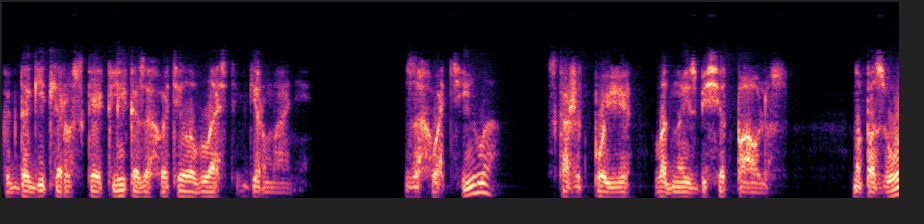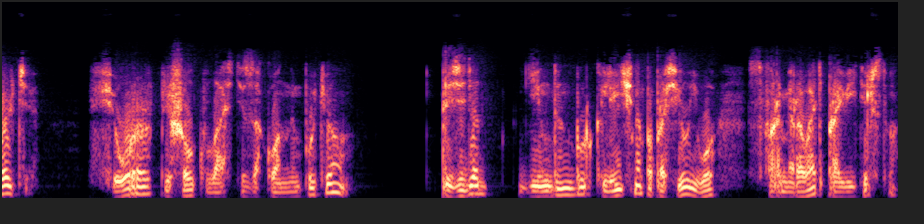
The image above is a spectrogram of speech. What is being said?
когда гитлеровская клика захватила власть в Германии. «Захватила?» — скажет позже в одной из бесед Паулюс. «Но позвольте, фюрер пришел к власти законным путем. Президент Гинденбург лично попросил его сформировать правительство,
